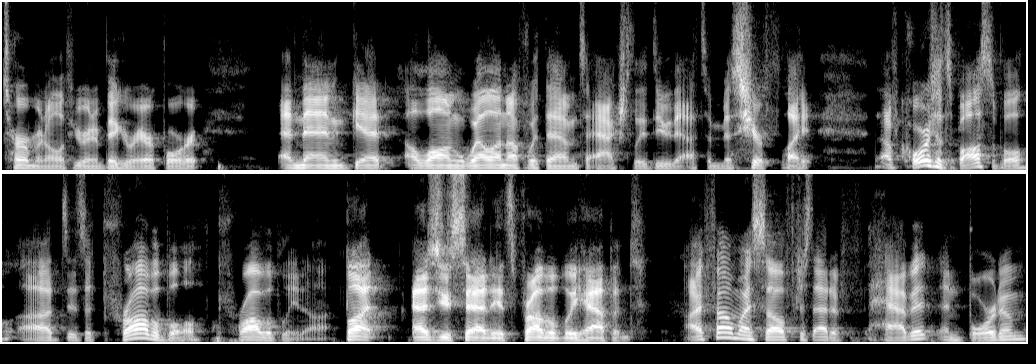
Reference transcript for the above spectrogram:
terminal if you're in a bigger airport, and then get along well enough with them to actually do that, to miss your flight. Of course, it's possible. Uh, is it probable? Probably not. But as you said, it's probably happened. I found myself just out of habit and boredom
